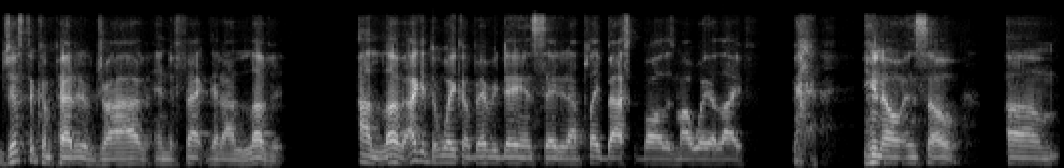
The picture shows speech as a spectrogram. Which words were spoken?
Just the competitive drive and the fact that I love it. I love it. I get to wake up every day and say that I play basketball as my way of life. you know, and so um,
